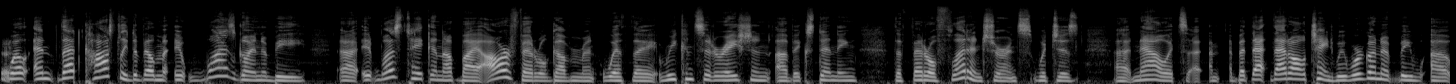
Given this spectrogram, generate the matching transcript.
Well, and that costly development, it was going to be, uh, it was taken up by our federal government with a reconsideration of extending the federal flood insurance, which is uh, now it's, uh, um, but that that all changed. We were going to be. Uh,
